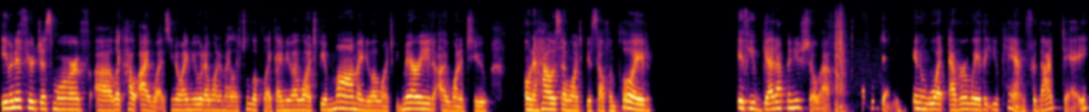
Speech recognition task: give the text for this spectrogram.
even if you're just more of uh, like how I was, you know, I knew what I wanted my life to look like. I knew I wanted to be a mom. I knew I wanted to be married. I wanted to own a house. I wanted to be self employed. If you get up and you show up in whatever way that you can for that day.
